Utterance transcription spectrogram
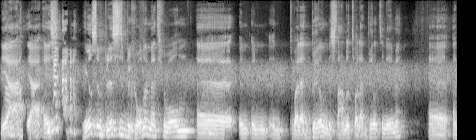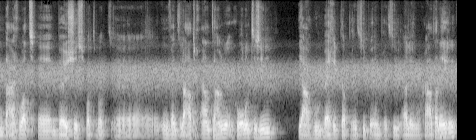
Ja, ja, hij is heel simplistisch begonnen met gewoon uh, een, een, een toiletbril, een bestaande toiletbril te nemen. Uh, en daar wat uh, buisjes, wat, wat een ventilator aan te hangen, gewoon om te zien, ja, hoe werkt dat principe in principe, alleen hoe gaat dat eigenlijk?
